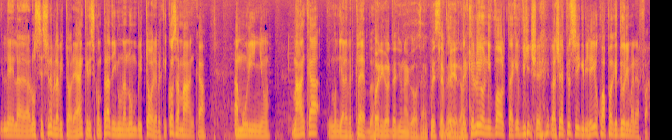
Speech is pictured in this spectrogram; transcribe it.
le, la, l'ossessione per la vittoria è anche riscontrata in una non vittoria. Perché cosa manca a Murigno? manca il mondiale per club. Poi ricordati una cosa, questo è, è vero. Perché lui ogni volta che vince la Champions League dice io qua poi che devo rimanere a fare.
